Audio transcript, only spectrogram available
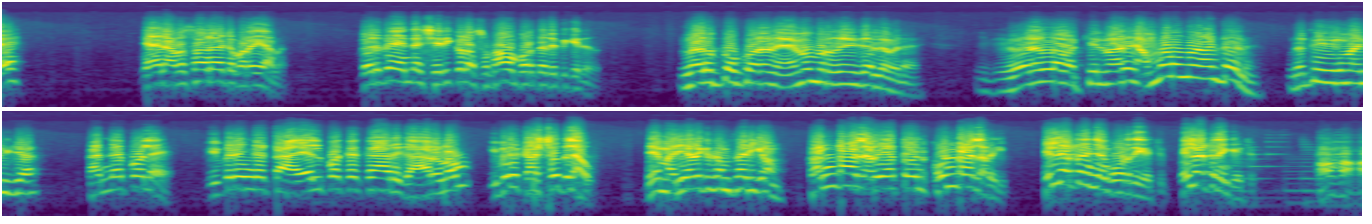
ഏ ഞാൻ അവസാനമായിട്ട് പറയാണ്. വെറുതെ എന്റെ ശരിക്കുള്ള സ്വഭാവം പുറത്തെടുപ്പിക്കരുത്. നിങ്ങളിപ്പോ കുറെ നിയമം പ്രസംഗിച്ചല്ലോ ഇവിടെ. വിവരമുള്ള വക്കീൽമാരെ നമ്മളൊന്നും കാണട്ടാണ് എന്നിട്ട് തീരുമാനിക്കാം തന്നെ പോലെ വിവരം കെട്ട അയൽപ്പക്കാർ കാരണം ഇവർ കഷ്ടത്തിലാവും. ദേ മര്യാദയ്ക്ക് സംസാരിക്കാം കണ്ടാൽ അറിയാത്തവൻ കൊണ്ടാൽ അറിയും എല്ലാത്തിനും ഞാൻ കോടതി കയറ്റും. എല്ലാത്തിനും കയറ്റും. ആഹാ.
